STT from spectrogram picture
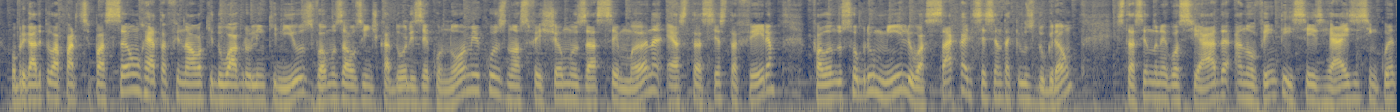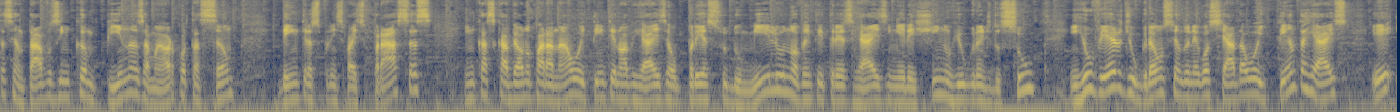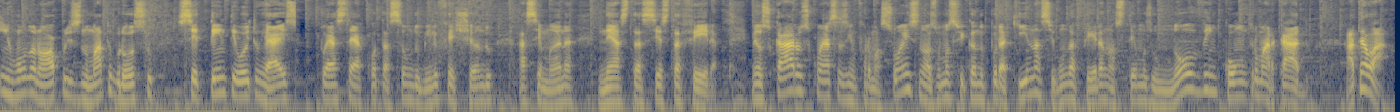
Obrigado pela participação. Reta final aqui do AgroLink News. Vamos aos indicadores econômicos. Nós fechamos a semana, esta sexta-feira, falando sobre o milho. A saca de 60 quilos do grão está sendo negociada a R$ 96,50 em Campinas, a maior cotação dentre as principais praças. Em Cascavel, no Paraná, R$ 89,00 é o preço do milho, R$ 93,00 em Erechim, no Rio Grande do Sul. Em Rio Verde, o grão sendo negociado a R$ 80,00 e em Rondonópolis, no Mato Grosso, R$ 78,00. Esta é a cotação do milho fechando a semana nesta sexta-feira. Meus caros, com essas informações, nós vamos ficando por aqui. Na segunda-feira, nós temos um novo encontro marcado. Até lá!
